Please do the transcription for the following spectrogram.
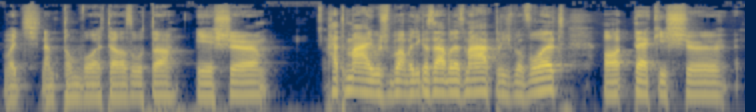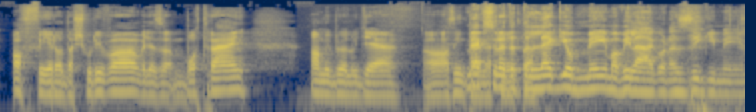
vagy nem tudom, volt-e azóta, és hát májusban, vagy igazából ez már áprilisban volt, a te kis afférod a surival, vagy ez a botrány, amiből ugye az internet... Megszületett a népe- legjobb mém a világon, a Ziggy mém.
